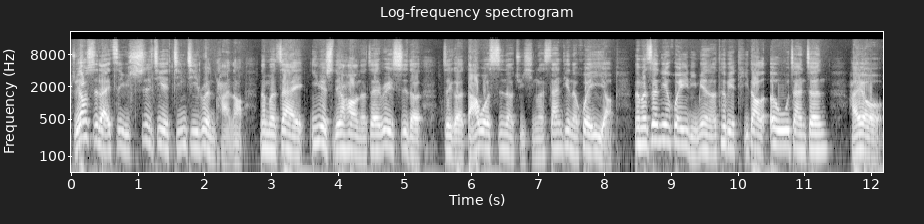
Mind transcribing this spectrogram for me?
主要是来自于世界经济论坛啊，那么在一月十六号呢，在瑞士的这个达沃斯呢举行了三天的会议啊，那么三天会议里面呢，特别提到了俄乌战争，还有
